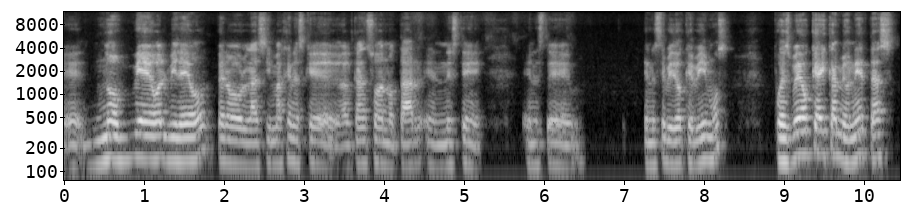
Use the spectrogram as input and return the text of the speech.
Eh, no veo el video, pero las imágenes que alcanzo a notar en este, en este, en este video que vimos, pues veo que hay camionetas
